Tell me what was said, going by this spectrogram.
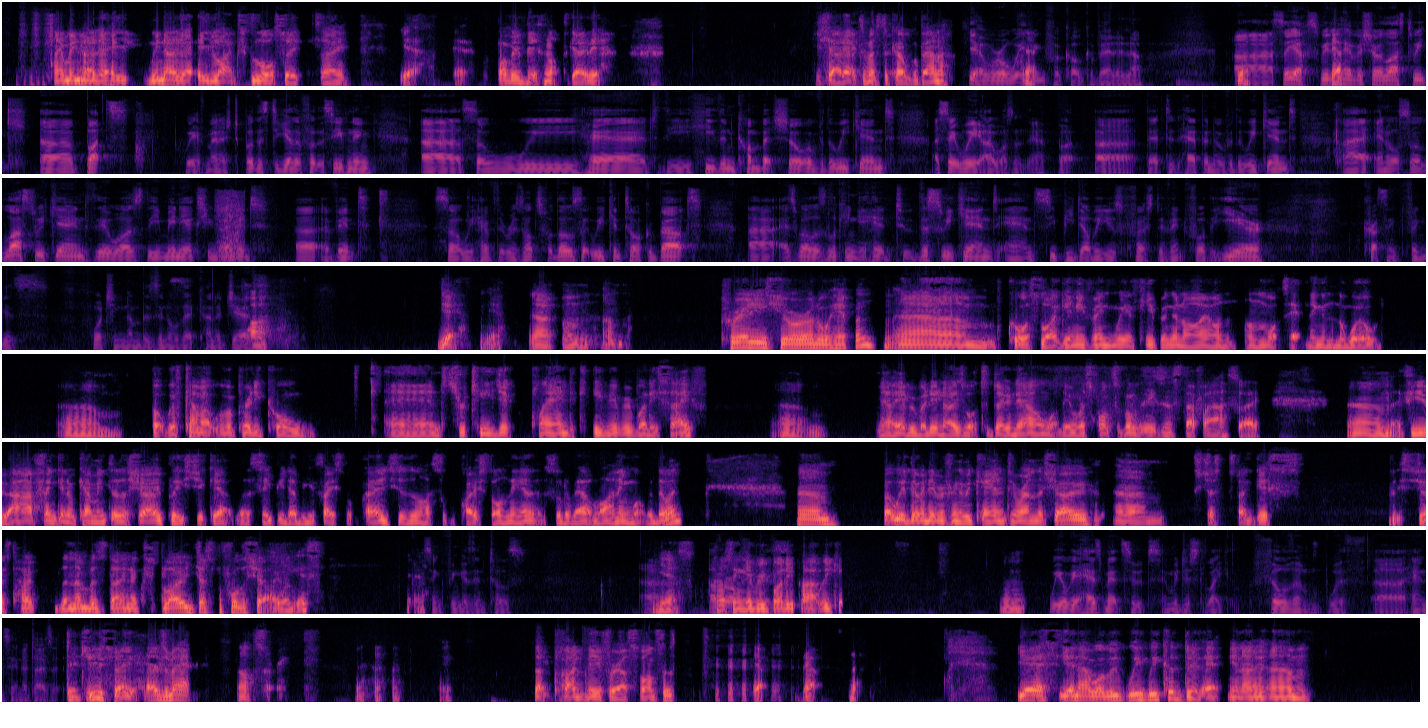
and we know that he we know that he likes lawsuits. So, yeah, yeah, probably best not to go there. Shout out to Mister Colt Cabana. Yeah, we're all waiting for Colt Cabana now. Uh, so yes, we didn't Yeah. have a show last week, uh, but we have managed to put this together for this evening. Uh, so we had the Heathen Combat show over the weekend. I say we, I wasn't there, but uh, that did happen over the weekend. Uh, and also last weekend there was the Maniacs United uh, event. So we have the results for those that we can talk about, uh, as well as looking ahead to this weekend and CPW's first event for the year. Crossing fingers, watching numbers, and all that kind of jazz. Uh, yeah, yeah. No, I'm, I'm pretty sure it'll happen. Um, of course, like anything, we're keeping an eye on, on what's happening in the world. Um, but we've come up with a pretty cool and strategic plan to keep everybody safe. Um, know, everybody knows what to do now and what their responsibilities and stuff are. So, um, if you are thinking of coming to the show, please check out the CPW Facebook page. There's a nice little post on there that's sort of outlining what we're doing. Um, but we're doing everything that we can to run the show. Um, it's just, I guess, let's just hope the numbers don't explode just before the show, I guess. Crossing fingers and toes. Uh, yes, crossing every body part we can. We all get hazmat suits and we just like fill them with uh, hand sanitizer. Did you say hazmat? Oh, sorry. the plug there for our sponsors. yeah, yeah. no. Yes, you know, well, we, we, we could do that, you know. Um,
